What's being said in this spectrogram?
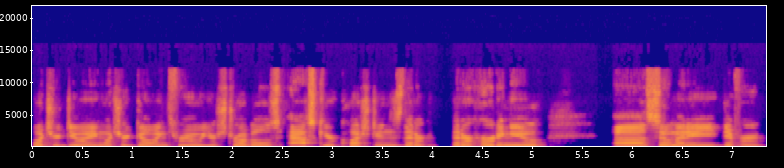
what you're doing what you're going through your struggles. Ask your questions that are that are hurting you. Uh so many different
